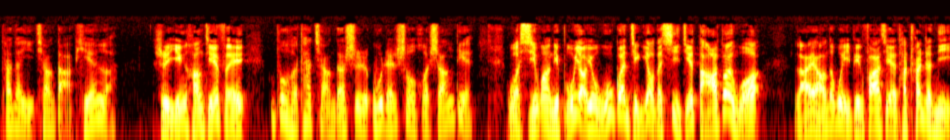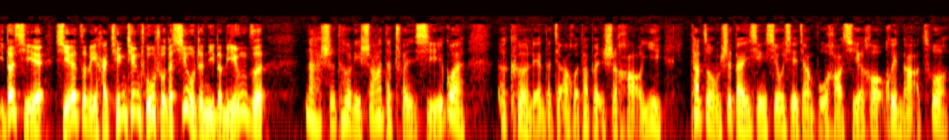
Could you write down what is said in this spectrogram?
他那一枪打偏了，是银行劫匪。不，他抢的是无人售货商店。我希望你不要用无关紧要的细节打断我。莱昂的卫兵发现他穿着你的鞋，鞋子里还清清楚楚的绣着你的名字。那是特丽莎的蠢习惯。呃，可怜的家伙，他本是好意，他总是担心修鞋匠补好鞋后会拿错。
